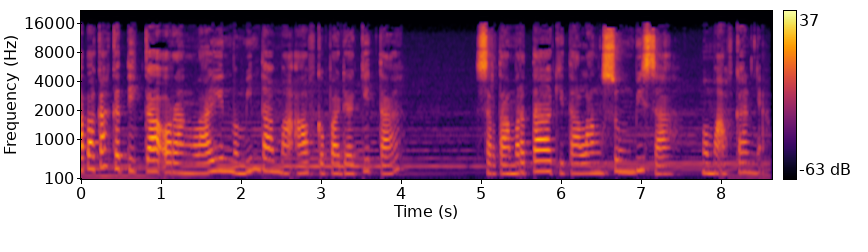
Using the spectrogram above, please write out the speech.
apakah ketika orang lain meminta maaf kepada kita, serta-merta kita langsung bisa memaafkannya?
